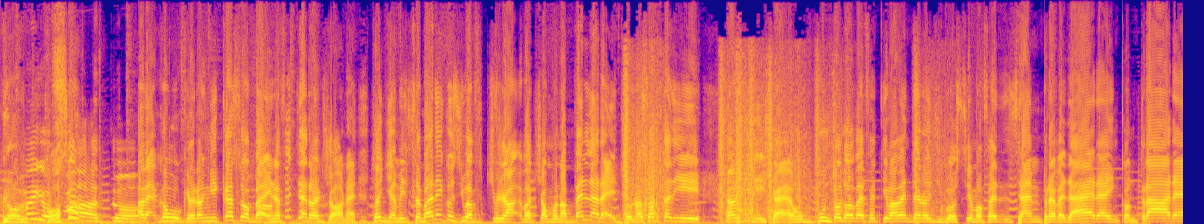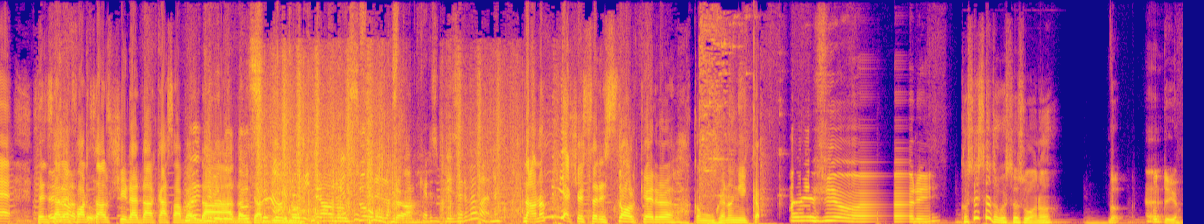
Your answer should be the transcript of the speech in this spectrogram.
No, Ma che ho fatto? Vabbè, comunque, in ogni caso, beh, in effetti hai ragione. Togliamo il sapere così faccia- facciamo una bella reggia, una sorta di. Come si dice? Un punto dove effettivamente noi ci possiamo sempre vedere, incontrare, senza per Esatto. forza uscire da casa Ma da, dal giardino. piano sopra. Stalkers Blizzard, va bene. No, non mi piace essere stalker. Ah, Comunque, in ogni caso. Ma i miei fiori. Cos'è stato questo suono? No, oddio.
